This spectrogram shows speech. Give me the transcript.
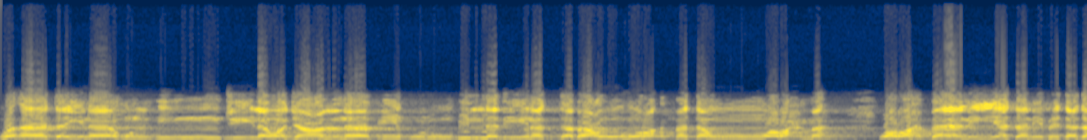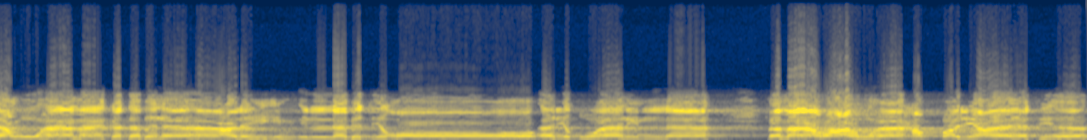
وآتيناه الإنجيل وجعلنا في قلوب الذين اتبعوه رأفة ورحمة ورهبانية ابتدعوها ما كتبناها عليهم إلا ابتغاء رضوان الله فما رعوها حق رعايتها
